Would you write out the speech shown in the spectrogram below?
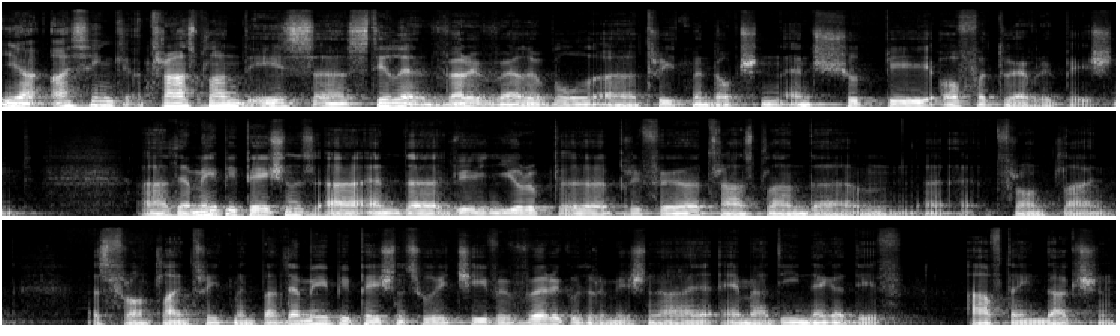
Yeah, I think transplant is uh, still a very valuable uh, treatment option and should be offered to every patient. Uh, there may be patients, uh, and uh, we in Europe uh, prefer transplant um, frontline as frontline treatment, but there may be patients who achieve a very good remission, MRD negative, after induction.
